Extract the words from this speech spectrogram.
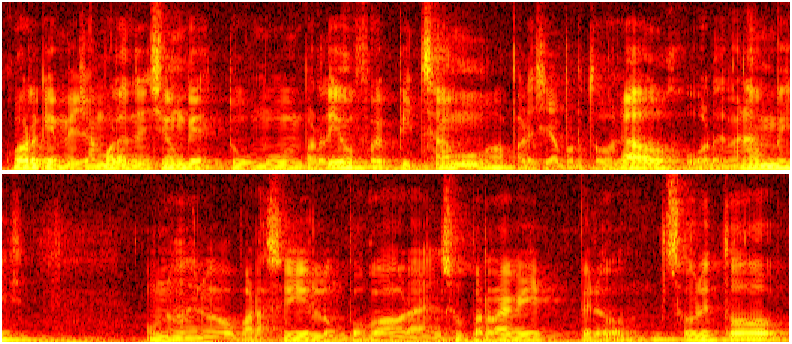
Jugador que me llamó la atención, que estuvo muy buen partido, fue Pete Samu, aparecía por todos lados, jugador de Banambis. Uno de nuevo para seguirlo un poco ahora en Super Rugby, pero sobre todo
